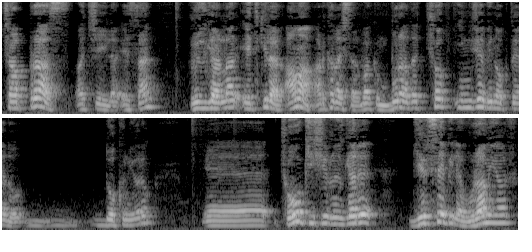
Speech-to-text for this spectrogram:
çapraz açıyla esen rüzgarlar etkiler. Ama arkadaşlar bakın burada çok ince bir noktaya do- dokunuyorum. Ee, çoğu kişi rüzgarı girse bile vuramıyor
